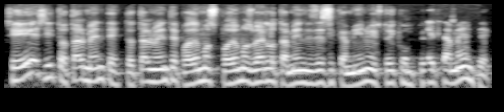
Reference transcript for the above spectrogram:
Sí, sí, totalmente, totalmente. Podemos, podemos verlo también desde ese camino y estoy completamente.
